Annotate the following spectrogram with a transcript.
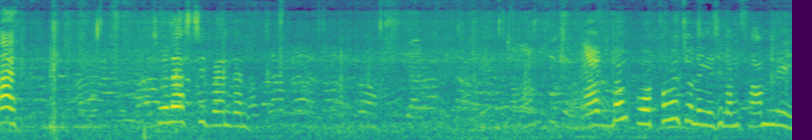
হাই চলে আসছি প্যান্ডেল। একদম প্রথমে চলে গেছিলাম সামনেই।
